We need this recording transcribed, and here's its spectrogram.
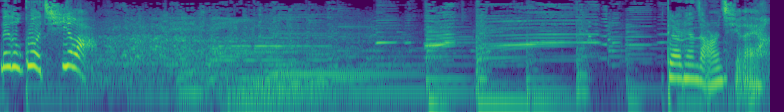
那都过期了。”第二天早上起来呀，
